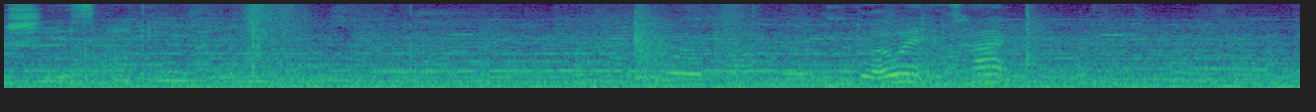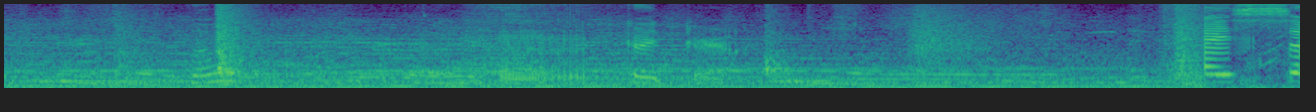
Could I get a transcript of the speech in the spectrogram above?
she is eating. Blow it, it's hot. Blow it. Good girl. Okay, so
